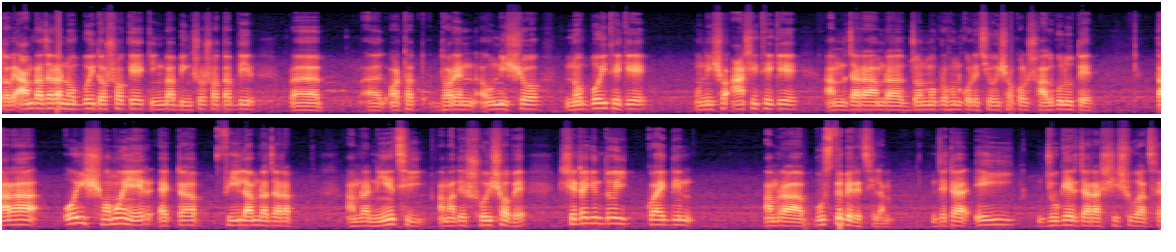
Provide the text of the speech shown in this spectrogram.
তবে আমরা যারা নব্বই দশকে কিংবা বিংশ শতাব্দীর অর্থাৎ ধরেন উনিশশো নব্বই থেকে উনিশশো আশি থেকে আমরা যারা আমরা জন্মগ্রহণ করেছি ওই সকল সালগুলোতে, তারা ওই সময়ের একটা ফিল আমরা যারা আমরা নিয়েছি আমাদের শৈশবে, সেটা কিন্তু ওই কয়েকদিন আমরা বুঝতে পেরেছিলাম যেটা এই যুগের যারা শিশু আছে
